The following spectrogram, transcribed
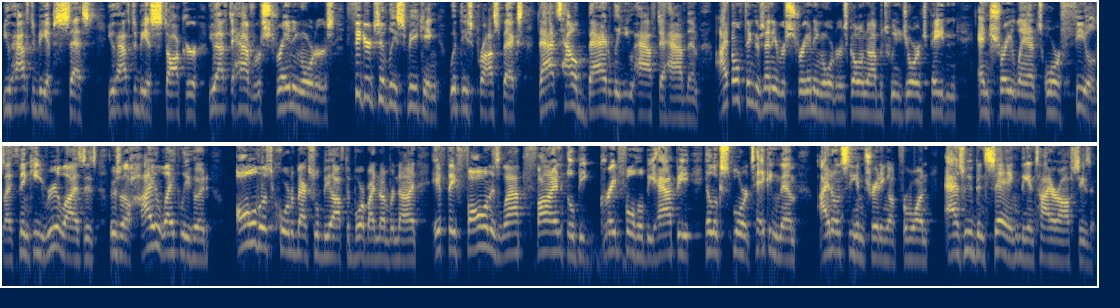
You have to be obsessed. You have to be a stalker. You have to have restraining orders, figuratively speaking, with these prospects. That's how badly you have to have them. I don't think there's any restraining orders going on between George Paton and Trey Lance or Fields. I think he realizes there's a high likelihood all those quarterbacks will be off the board by number nine. If they fall in his lap, fine. He'll be grateful. He'll be happy. He'll explore taking them. I don't see him trading up for one, as we've been saying the entire offseason.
